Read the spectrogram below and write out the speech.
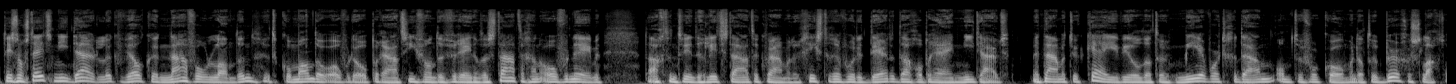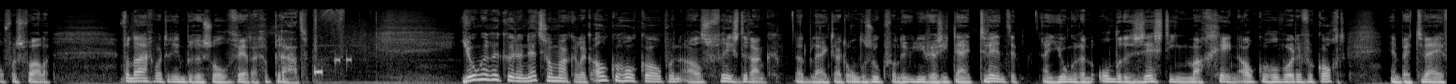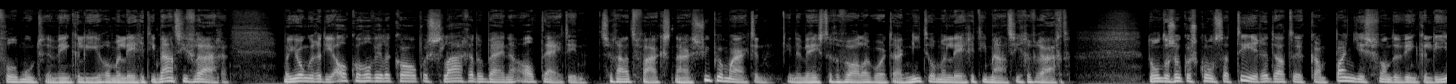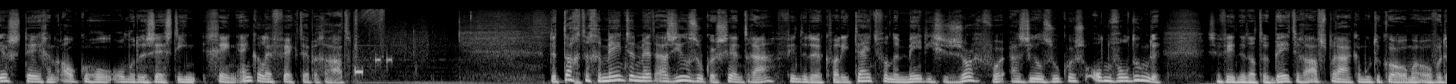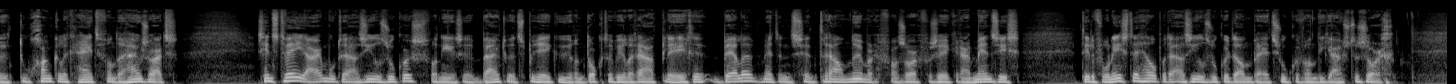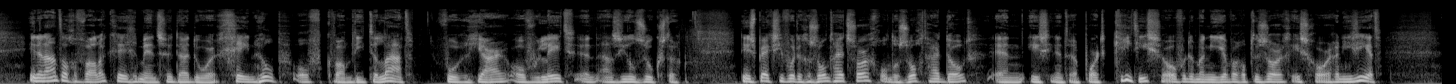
Het is nog steeds niet duidelijk welke NAVO-landen het commando over de operatie van de Verenigde Staten gaan overnemen. De 28 lidstaten kwamen er gisteren voor de derde dag op rij niet uit. Met name Turkije wil dat er meer wordt gedaan om te voorkomen dat er burgerslachtoffers vallen. Vandaag wordt er in Brussel verder gepraat. Jongeren kunnen net zo makkelijk alcohol kopen als frisdrank. Dat blijkt uit onderzoek van de Universiteit Twente. Aan jongeren onder de 16 mag geen alcohol worden verkocht. En bij twijfel moet een winkelier om een legitimatie vragen. Maar jongeren die alcohol willen kopen slagen er bijna altijd in. Ze gaan het vaakst naar supermarkten. In de meeste gevallen wordt daar niet om een legitimatie gevraagd. De onderzoekers constateren dat de campagnes van de winkeliers tegen alcohol onder de 16 geen enkel effect hebben gehad. De 80 gemeenten met asielzoekerscentra vinden de kwaliteit van de medische zorg voor asielzoekers onvoldoende. Ze vinden dat er betere afspraken moeten komen over de toegankelijkheid van de huisarts. Sinds twee jaar moeten asielzoekers, wanneer ze buiten het spreekuur een dokter willen raadplegen, bellen met een centraal nummer van zorgverzekeraar Mensis. Telefonisten helpen de asielzoeker dan bij het zoeken van de juiste zorg. In een aantal gevallen kregen mensen daardoor geen hulp of kwam die te laat. Vorig jaar overleed een asielzoekster. De inspectie voor de gezondheidszorg onderzocht haar dood... en is in het rapport kritisch over de manier waarop de zorg is georganiseerd.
